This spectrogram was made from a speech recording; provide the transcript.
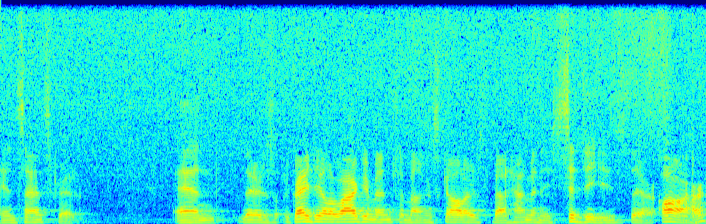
in Sanskrit. And there's a great deal of argument among scholars about how many siddhis there are.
